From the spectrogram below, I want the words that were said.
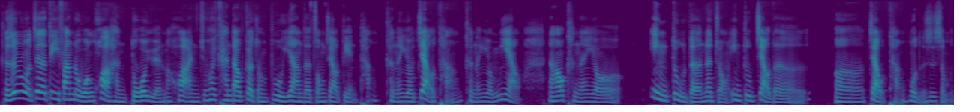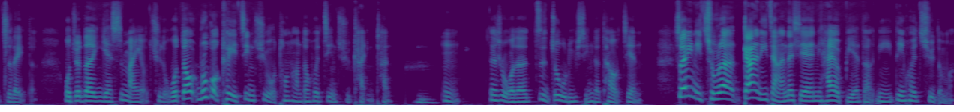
可是如果这个地方的文化很多元的话，你就会看到各种不一样的宗教殿堂，可能有教堂，可能有庙，然后可能有印度的那种印度教的呃教堂或者是什么之类的。我觉得也是蛮有趣的。我都如果可以进去，我通常都会进去看一看。嗯嗯，这是我的自助旅行的套件。所以你除了刚才你讲的那些，你还有别的你一定会去的吗？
